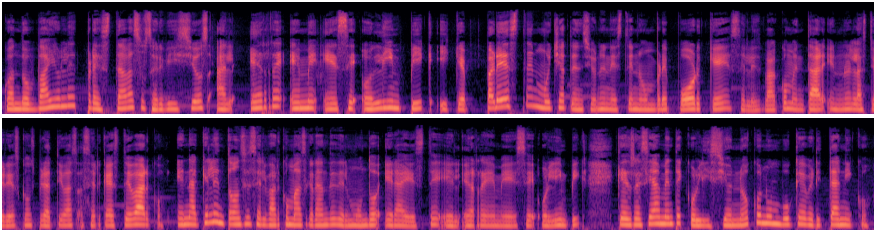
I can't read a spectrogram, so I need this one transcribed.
cuando Violet prestaba sus servicios al RMS Olympic y que presten mucha atención en este nombre porque se les va a comentar en una de las teorías conspirativas acerca de este barco. En aquel entonces el barco más grande del mundo era este, el RMS Olympic, que desgraciadamente colisionó con un buque británico.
